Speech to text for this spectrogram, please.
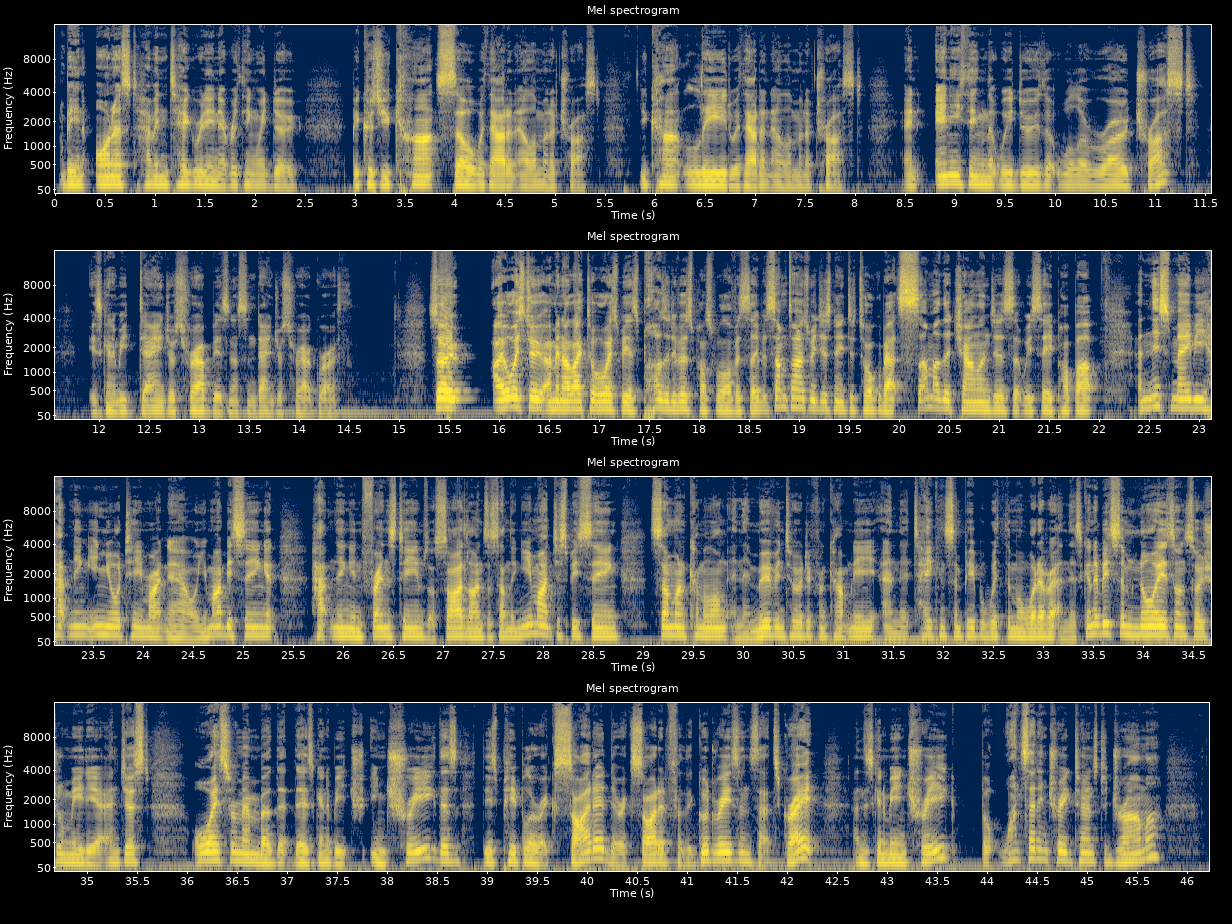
Being honest, have integrity in everything we do, because you can't sell without an element of trust. You can't lead without an element of trust. And anything that we do that will erode trust is going to be dangerous for our business and dangerous for our growth. So, I always do. I mean, I like to always be as positive as possible, obviously, but sometimes we just need to talk about some of the challenges that we see pop up. And this may be happening in your team right now, or you might be seeing it happening in friends' teams or sidelines or something. You might just be seeing someone come along and they're moving to a different company and they're taking some people with them or whatever. And there's going to be some noise on social media. And just always remember that there's going to be tr- intrigue. There's these people are excited. They're excited for the good reasons. That's great. And there's going to be intrigue but once that intrigue turns to drama,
